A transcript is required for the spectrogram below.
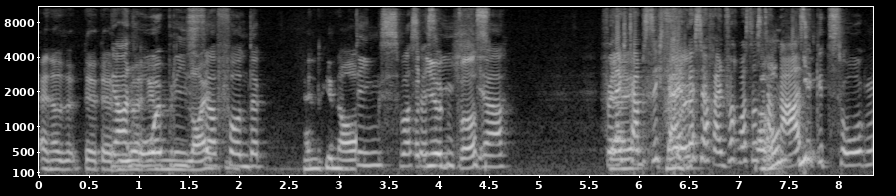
einer der, der ja, ein Hohepriester Leute. von der Genau. Dings, was Von weiß irgendwas. ich. Ja. Vielleicht Ja, haben sie sich weil- teilweise auch einfach was aus der Nase gezogen.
